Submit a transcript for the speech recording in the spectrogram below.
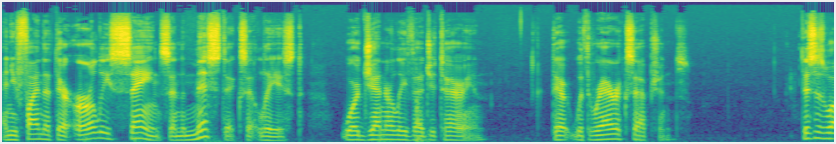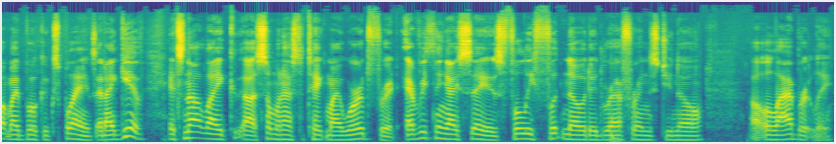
And you find that their early saints, and the mystics at least, were generally vegetarian, They're, with rare exceptions. This is what my book explains. And I give, it's not like uh, someone has to take my word for it. Everything I say is fully footnoted, referenced, you know, elaborately.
